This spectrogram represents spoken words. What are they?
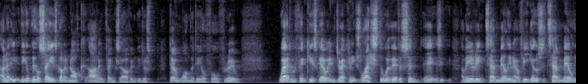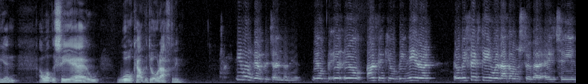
I know they- they'll say he's got a knock. I don't think so. I think they just don't want the deal fall through. Where do we think he's going? Do you reckon it's Leicester with Iversen? Uh, it, I'm hearing 10 million. Now, if he goes for 10 million, I want the CEO walk out the door after him. He won't go for 10 million. He'll he'll, I think he'll be nearer. It'll be 15 with add-ons to about 18.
